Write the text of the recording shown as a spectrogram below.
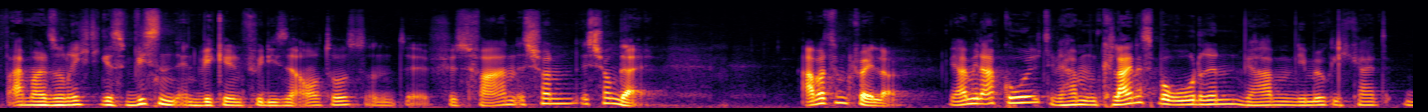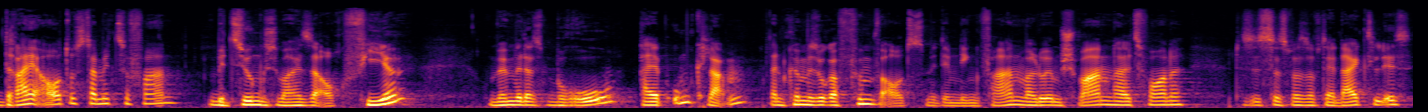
auf einmal so ein richtiges Wissen entwickeln für diese Autos und äh, fürs Fahren ist schon, ist schon geil. Aber zum Trailer. Wir haben ihn abgeholt, wir haben ein kleines Büro drin, wir haben die Möglichkeit, drei Autos damit zu fahren, beziehungsweise auch vier. Und wenn wir das Büro halb umklappen, dann können wir sogar fünf Autos mit dem Ding fahren, weil du im Schwanenhals vorne, das ist das, was auf der Deichsel ist,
